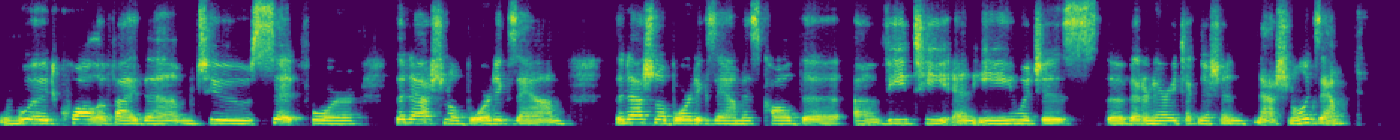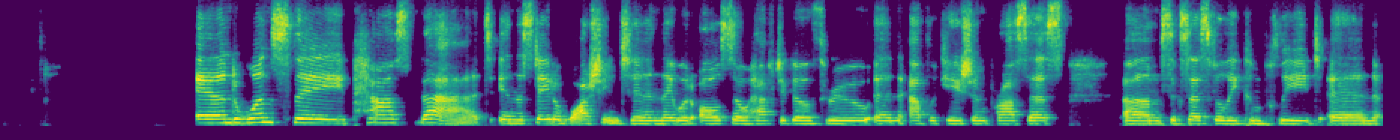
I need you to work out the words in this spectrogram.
would qualify them to sit for the national board exam. The national board exam is called the uh, VTNE, which is the Veterinary Technician National Exam. And once they pass that in the state of Washington, they would also have to go through an application process, um, successfully complete an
